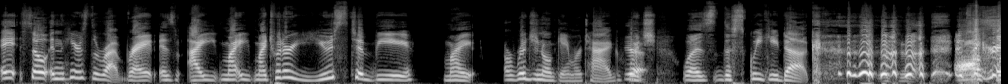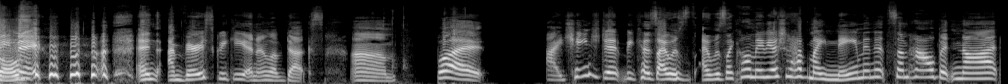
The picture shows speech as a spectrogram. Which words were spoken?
It, so, and here's the rub, right? Is I my my Twitter used to be my original gamer tag, Yeah. which was the Squeaky Duck. it's a great name, and I'm very squeaky, and I love ducks. Um, but I changed it because I was I was like, oh, maybe I should have my name in it somehow, but not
